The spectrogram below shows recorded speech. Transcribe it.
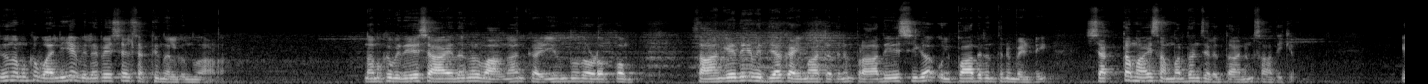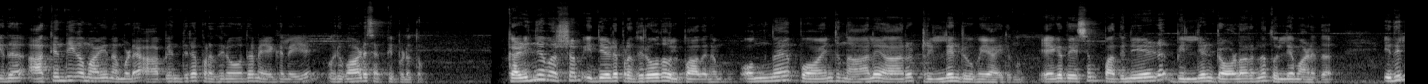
ഇത് നമുക്ക് വലിയ വിലപേശൽ ശക്തി നൽകുന്നതാണ്. നമുക്ക് വിദേശ ആയുധങ്ങൾ വാങ്ങാൻ കഴിയുന്നതോടൊപ്പം സാങ്കേതിക വിദ്യാ കൈമാറ്റത്തിനും പ്രാദേശിക ഉൽപ്പാദനത്തിനും വേണ്ടി ശക്തമായി സമ്മർദ്ദം ചെലുത്താനും സാധിക്കും. ഇത് ആത്യന്തികമായി നമ്മുടെ ആഭ്യന്തര പ്രതിരോധ മേഖലയെ ഒരുപാട് ശക്തിപ്പെടുത്തും. കഴിഞ്ഞ വർഷം ഇന്ത്യയുടെ പ്രതിരോധ ഉൽപാദനം ഒന്ന് പോയിന്റ് നാല് ആറ് ട്രില്യൺ രൂപയായിരുന്നു. ഏകദേശം പതിനേഴ് ബില്യൺ ഡോളറിന് തുല്യമാണിത്. ഇതിൽ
